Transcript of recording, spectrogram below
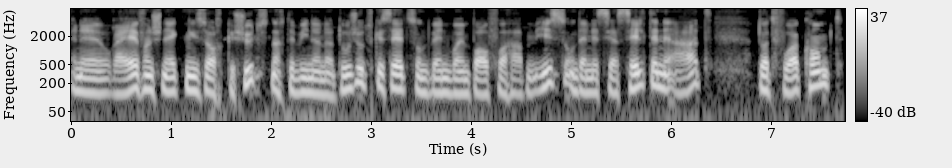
Eine Reihe von Schnecken ist auch geschützt nach dem Wiener Naturschutzgesetz und wenn wo ein Bauvorhaben ist und eine sehr seltene Art dort vorkommt,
